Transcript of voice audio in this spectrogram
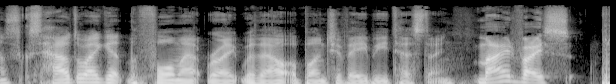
asks how do i get the format right without a bunch of a b testing My advice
